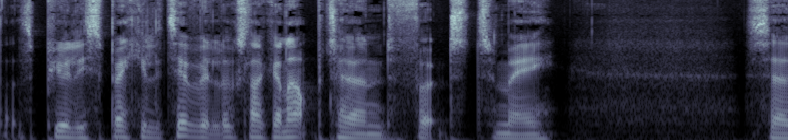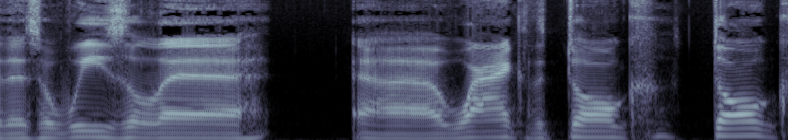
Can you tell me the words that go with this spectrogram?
That's purely speculative. It looks like an upturned foot to me. So there's a weasel there. Uh, wag the dog. Dog.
